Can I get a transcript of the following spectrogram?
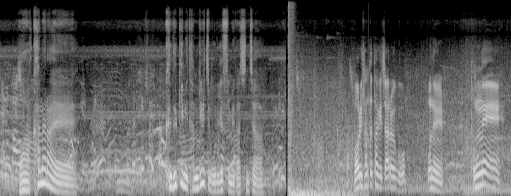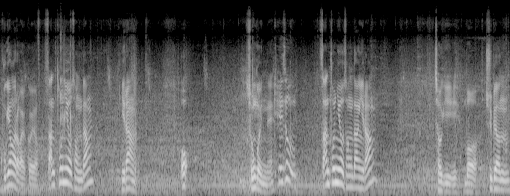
25,000와 카메라에 그 느낌이 담길지 모르겠습니다 진짜 머리 산뜻하게 자르고 오늘 동네에 구경하러 갈 거예요 산토니오 성당이랑 어? 좋은 거 있네 개좋음. 산토니오 성당이랑 저기 뭐 주변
